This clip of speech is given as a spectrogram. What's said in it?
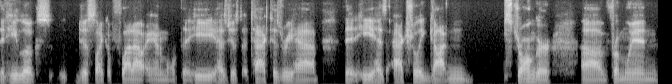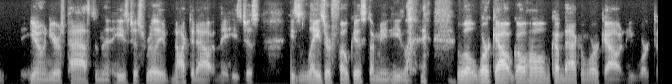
that he looks just like a flat out animal. That he has just attacked his rehab. That he has actually gotten stronger uh, from when you know in years past and that he's just really knocked it out and that he's just he's laser focused. I mean he will work out go home come back and work out and he worked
